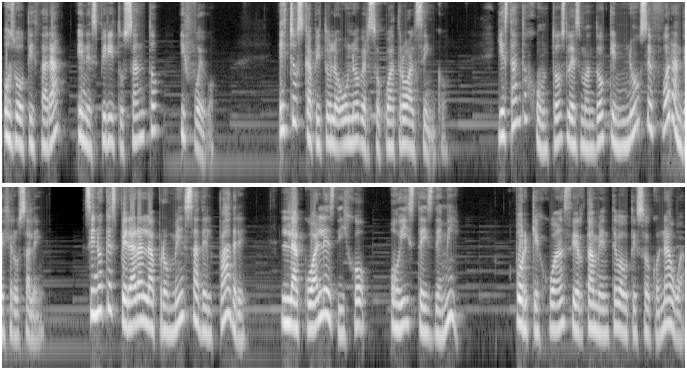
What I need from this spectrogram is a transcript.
os bautizará en Espíritu Santo y fuego. Hechos capítulo 1, verso 4 al 5. Y estando juntos les mandó que no se fueran de Jerusalén, sino que esperaran la promesa del Padre, la cual les dijo, oísteis de mí. Porque Juan ciertamente bautizó con agua,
